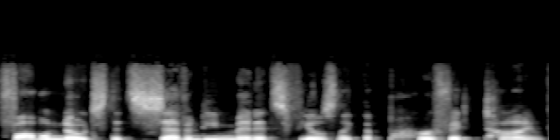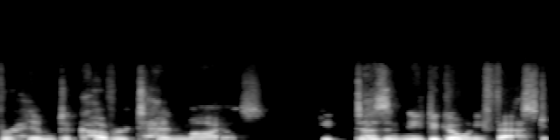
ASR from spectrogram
Fauble notes that 70 minutes feels like the perfect time for him to cover 10 miles he doesn't need to go any faster.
